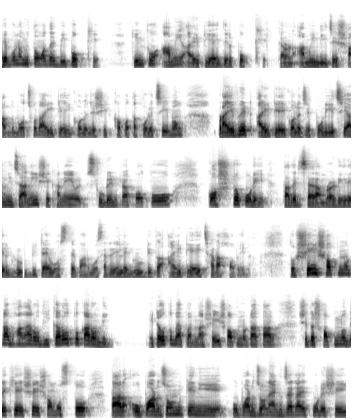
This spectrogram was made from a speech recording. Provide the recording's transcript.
ভেবো না আমি তোমাদের বিপক্ষে। কিন্তু আমি আইটিআইদের পক্ষে, কারণ আমি নিজে সাত বছর আইটিআই কলেজে শিক্ষকতা করেছি এবং প্রাইভেট আইটিআই কলেজে পড়িয়েছি। আমি জানি সেখানে স্টুডেন্টরা কত কষ্ট করে তাদের স্যার আমরা রেলের গ্রুপ ডিটায় বসতে পারব। স্যার, রেলের গ্রুপ ডি তো আইটিআই ছাড়া হবে না। তো সেই স্বপ্নটা ভাঙার অধিকারও তো কারণেই এটাও তো ব্যাপার না। সেই স্বপ্নটা তার, সে তো স্বপ্ন দেখে সেই সমস্ত তার উপার্জনকে নিয়ে, উপার্জন এক জায়গায় করে সেই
